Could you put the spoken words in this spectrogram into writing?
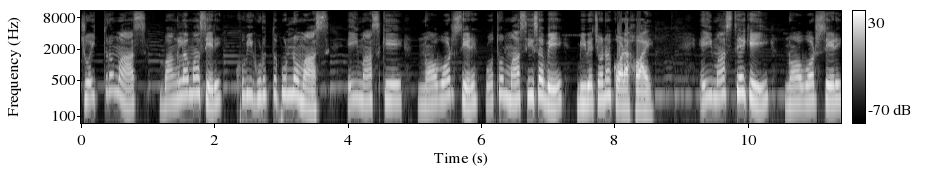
চৈত্র মাস বাংলা মাসের খুবই গুরুত্বপূর্ণ মাস। এই মাসকে নববর্ষের প্রথম মাস হিসাবে বিবেচনা করা হয়। এই মাস থেকেই নববর্ষের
